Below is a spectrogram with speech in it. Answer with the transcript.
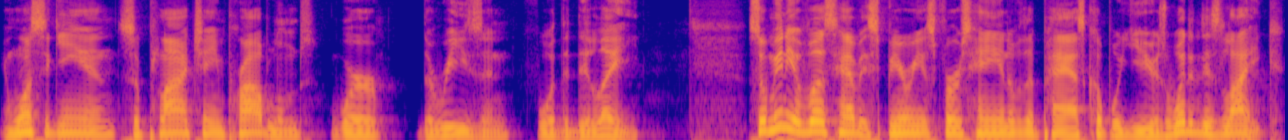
And once again, supply chain problems were the reason for the delay. So many of us have experienced firsthand over the past couple years what it is like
